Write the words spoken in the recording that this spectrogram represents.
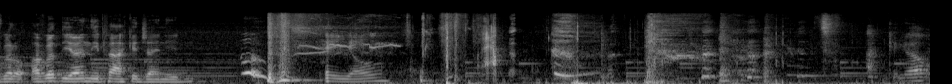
I've got I've got the only package I need. Hey yo. Fucking hell.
